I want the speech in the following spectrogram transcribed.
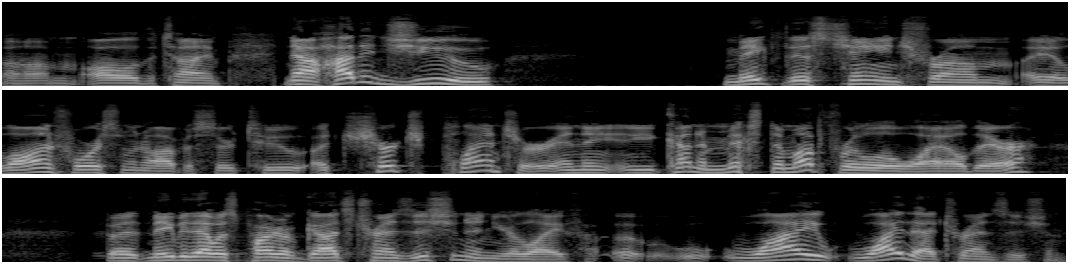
um, all of the time. Now, how did you make this change from a law enforcement officer to a church planter? And then you kind of mixed them up for a little while there, but maybe that was part of God's transition in your life. Uh, why? Why that transition?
